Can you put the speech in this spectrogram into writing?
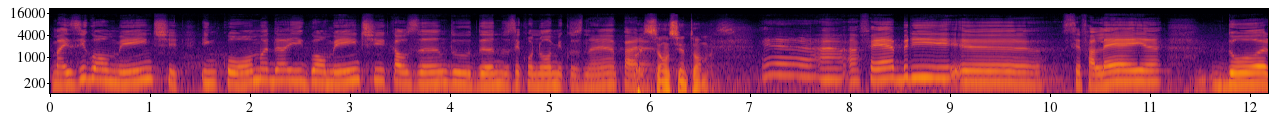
mas igualmente incômoda igualmente causando danos econômicos. Né, para... Quais são os sintomas? É, a, febre, uh, cefaleia, uhum. dor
